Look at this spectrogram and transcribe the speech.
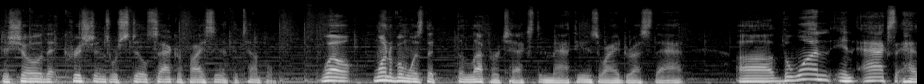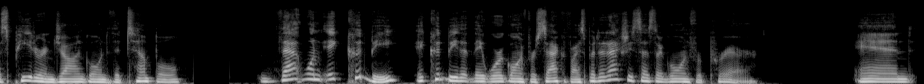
to show that Christians were still sacrificing at the temple? Well, one of them was the, the leper text in Matthew, and so I addressed that. Uh, the one in Acts that has Peter and John going to the temple, that one, it could be. It could be that they were going for sacrifice, but it actually says they're going for prayer. And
